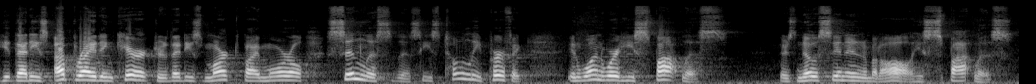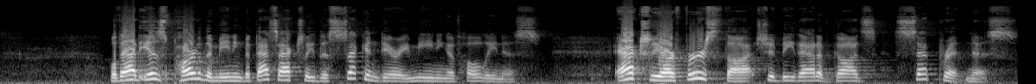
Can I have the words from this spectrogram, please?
that He's upright in character, that He's marked by moral sinlessness. He's totally perfect. In one word, He's spotless. There's no sin in Him at all. He's spotless. Well, that is part of the meaning, but that's actually the secondary meaning of holiness. Actually, our first thought should be that of God's separateness.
